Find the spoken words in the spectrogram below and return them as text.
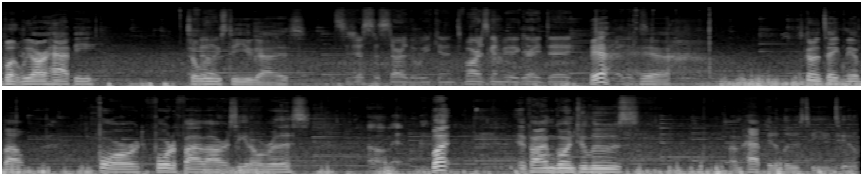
but we are happy to lose like- to you guys. This is just the start of the weekend. Tomorrow's gonna be a great day. Yeah, so. yeah. It's gonna take me about four four to five hours to get over this. Oh man. But if I'm going to lose, I'm happy to lose to you two.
